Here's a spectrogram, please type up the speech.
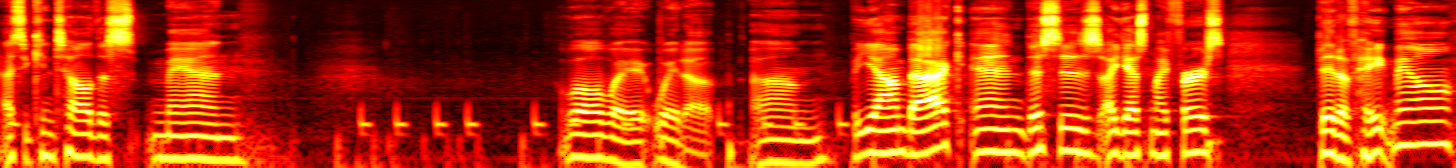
As you can tell, this man. Well, wait, wait up. Um, but yeah, I'm back, and this is, I guess, my first bit of hate mail.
